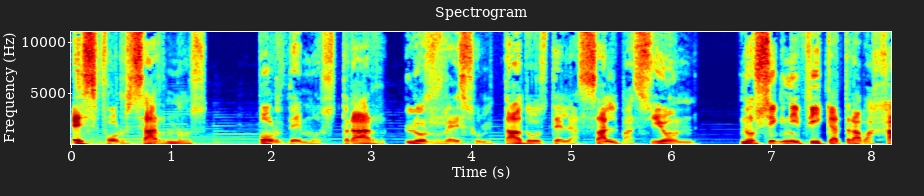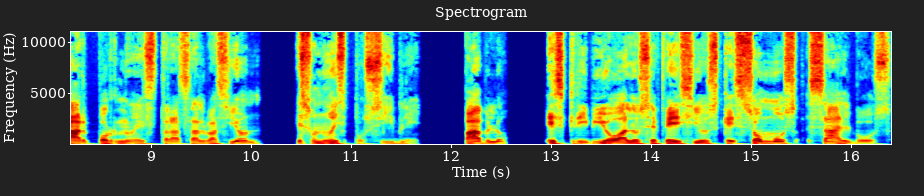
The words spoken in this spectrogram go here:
Esforzarnos por demostrar los resultados de la salvación no significa trabajar por nuestra salvación. Eso no es posible. Pablo escribió a los Efesios que somos salvos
